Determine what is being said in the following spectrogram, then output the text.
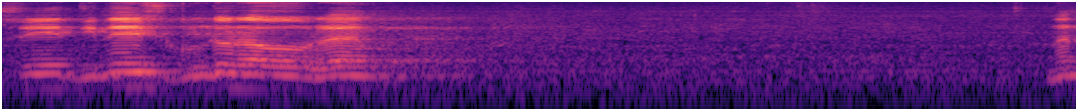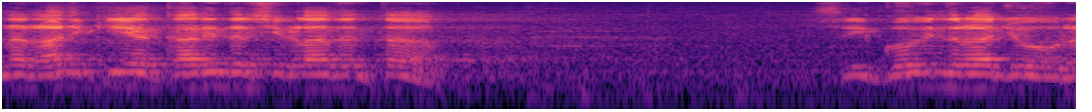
ಶ್ರೀ ದಿನೇಶ್ ಗುಂಡೂರಾವ್ ಅವರ, ನನ್ನ ರಾಜಕೀಯ ಕಾರ್ಯದರ್ಶಿಗಳಾದಂಥ ಶ್ರೀ ಗೋವಿಂದರಾಜು ಅವರ,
